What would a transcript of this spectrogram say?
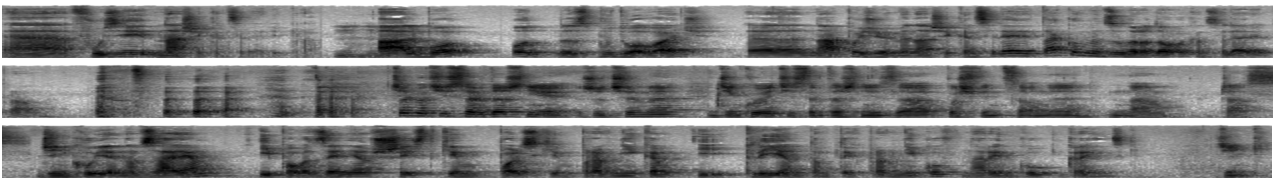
e, fuzję naszej kancelarii prawnej. Mhm. Albo od, zbudować e, na poziomie naszej kancelarii taką międzynarodową kancelarię prawną. Czego Ci serdecznie życzymy. Dziękuję Ci serdecznie za poświęcony nam czas. Dziękuję nawzajem i powodzenia wszystkim polskim prawnikom i klientom tych prawników na rynku ukraińskim. Dzięki.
